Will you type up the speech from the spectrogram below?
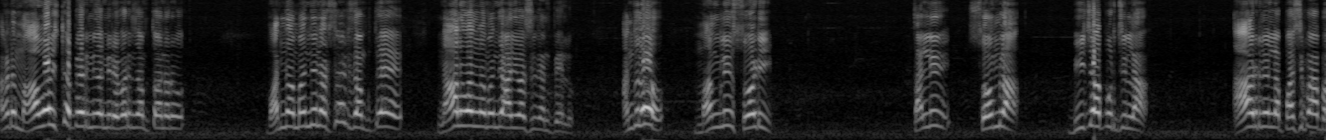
అక్కడ మావోయిస్టుల పేరు మీద మీరు ఎవరిని చంపుతున్నారు వంద మంది నక్సలైట్ చంపితే నాలుగు వందల మంది ఆదివాసులు చనిపోయారు. అందులో మంగ్లీ సోడి తల్లి సోమ్ల బీజాపూర్ జిల్లా ఆరు నెలల పసిపాప.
